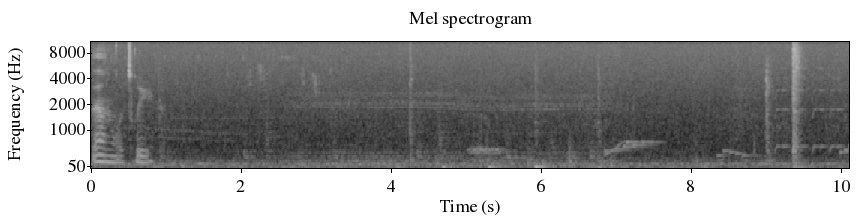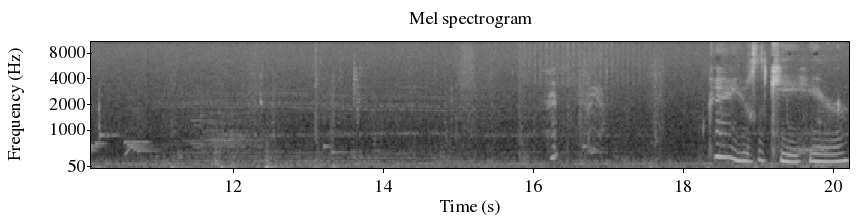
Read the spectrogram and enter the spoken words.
Then let's leave. Key here.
